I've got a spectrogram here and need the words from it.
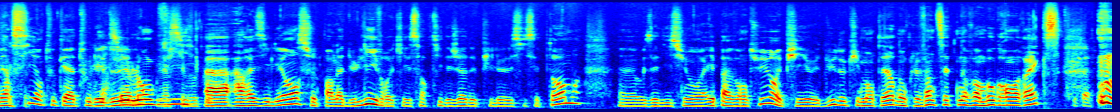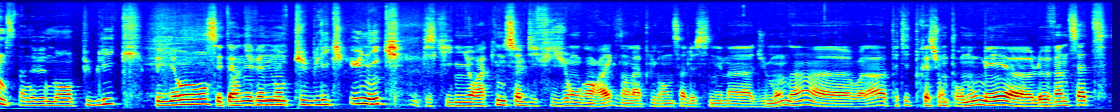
Merci en tout cas à tous les deux. Longue vie à, Résilience. Je parle là du livre qui est sorti déjà depuis le 6 septembre euh, aux éditions Epaventure et puis euh, du documentaire. Donc le 27 novembre au Grand Rex. C'est un événement public, payant. C'est un événement public unique puisqu'il n'y aura qu'une seule diffusion au Grand Rex dans la plus grande salle de cinéma du monde. Hein. Euh, voilà, petite pression pour nous, mais euh, le 27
